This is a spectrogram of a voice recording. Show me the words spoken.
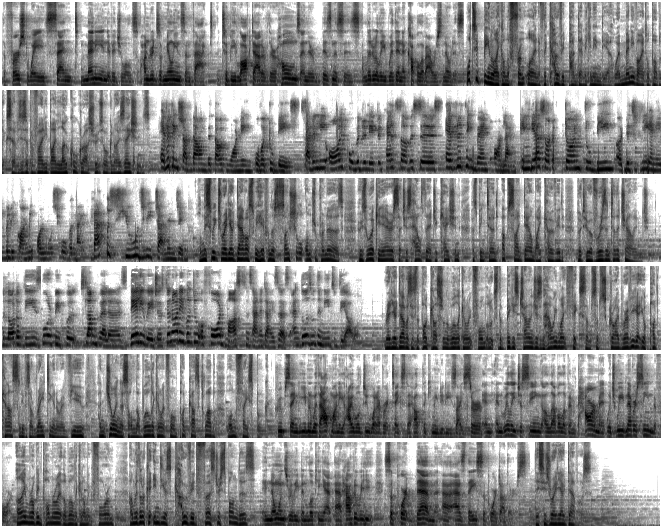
The first wave sent many individuals, hundreds of millions in fact, to be locked out of their homes and their businesses literally within a couple of hours' notice. What's it been like on the front line of the COVID pandemic in India, where many vital public services are provided by local grassroots organizations? Everything shut down without warning over two days. Suddenly, all COVID related health services, everything went online. India sort of turned to being a digitally enabled economy almost overnight. That was hugely challenging. On this week's Radio Davos, we hear from the social entrepreneurs whose work in areas such as health and education has been turned upside down by COVID, but who have risen to the challenge. A lot of these poor people, slum dwellers, daily wages, they're not able to afford masks and sanitizers, and those were the needs of the hour. Radio Davos is the podcast from the World Economic Forum that looks at the biggest challenges and how we might fix them. Subscribe wherever you get your podcasts, leave us a rating and a review, and join us on the World Economic Forum Podcast Club on Facebook. Groups saying, even without money, I will do whatever it takes to help the communities I serve, and, and really just seeing a level of empowerment which we've never seen before. I'm Robin Pomeroy at the World Economic Forum, and with a look at India's COVID first responders. And no one's really been looking at, at how do we support them uh, as they support others. This is Radio Radio Davos.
